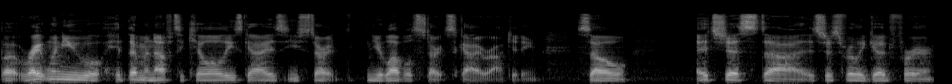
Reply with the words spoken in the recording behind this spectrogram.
But right when you hit them enough to kill all these guys, you start your levels start skyrocketing. So it's just uh, it's just really good for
